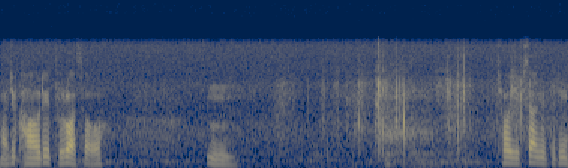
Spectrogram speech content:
아직 가을이 들어왔어. 음. 저 잎사귀들이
